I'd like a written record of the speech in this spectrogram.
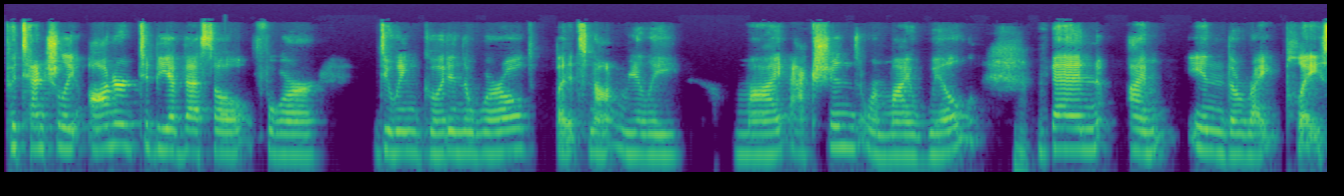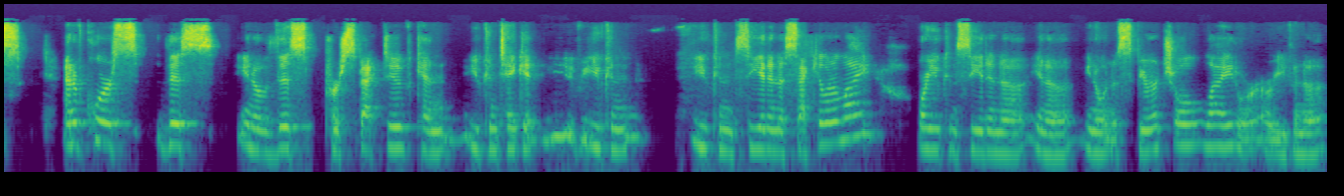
potentially honored to be a vessel for doing good in the world, but it's not really my actions or my will, mm. then I'm in the right place. And of course, this, you know, this perspective can, you can take it, you can, you can see it in a secular light, or you can see it in a, in a, you know, in a spiritual light or, or even a,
